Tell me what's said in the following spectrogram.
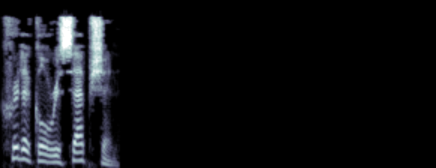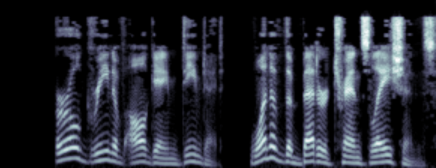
Critical reception Earl Green of Allgame deemed it, "...one of the better translations."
